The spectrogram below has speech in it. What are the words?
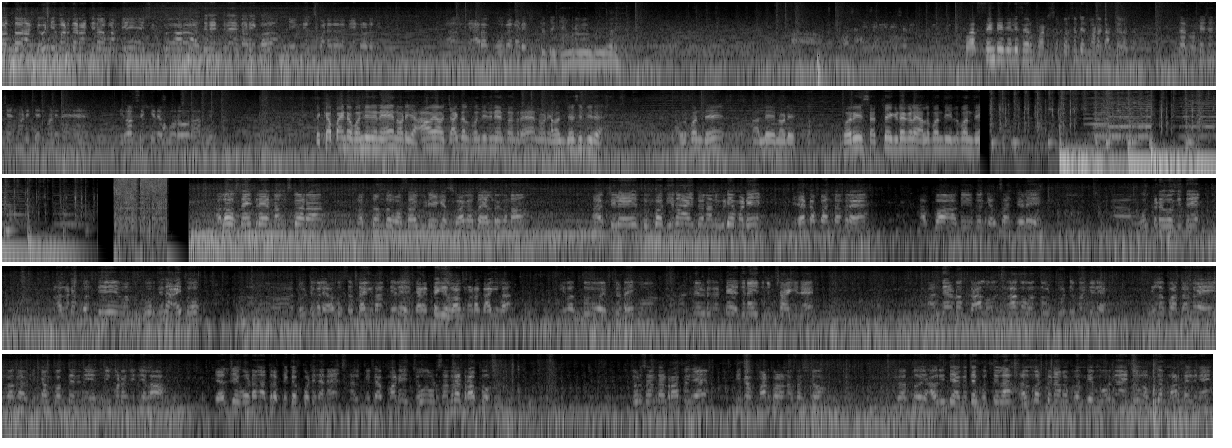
ಇವತ್ತು ನಾನು ಡ್ಯೂಟಿ ಮಾಡ್ತಾರೆ ದಿನ ಬಂದು. ಶುಕ್ರವಾರ ಹದಿನೆಂಟನೇ ತಾರೀಕು. ಈಗ ನಿಲ್ಸ್ಕೊಂಡಿದ್ದಾರೆ ಮೇನ್ ರೋಡಲ್ಲಿ ನಾನು ಯಾರೋ ಗೂಬೆ ನೋಡಿ. ಜೊತೆ ಕ್ಯಾಮ್ರಾಮನ್ ಬಂದಿದ್ದಾರೆ. ಪರ್ಸೆಂಟೇಜ್ ಎಲ್ಲಿ ಸರ್ ಪರ್ಸೆಂಟೇಜ್ ಮಾಡೋಕೆ ಆಗ್ತಾಯಿಲ್ಲ ಸರ್ ಸರ್ ಲೊಕೇಶನ್ ಚೇಂಜ್ ಮಾಡಿ ಚೇಂಜ್ ಮಾಡಿನೇ ಇವಾಗ ಸಿಕ್ಕಿದೆ ಮೂರು ಅವರ್ ಆದ್ಮೇಲೆ. ಪಿಕಪ್ ಪಾಯಿಂಟ್ ಬಂದಿದ್ದೀನಿ. ನೋಡಿ ಯಾವ ಯಾವ ಜಾಗದಲ್ಲಿ ಬಂದಿದ್ದೀನಿ ಅಂತಂದರೆ ನೋಡಿ ಅಲ್ಲಿ ಜೆ ಸಿ ಬಿ ಇದೆ. ಅಲ್ಲಿ ಬಂದು ಅಲ್ಲಿ ನೋಡಿ ಬರೀ ಸತ್ಯ ಗಿಡಗಳೇ ಅಲ್ಲಿ ಬಂದು ಇಲ್ಲಿ ಬಂದು. ಹಲೋ ಸ್ನೇಹಿತರೆ, ನಮಸ್ಕಾರ. ಮತ್ತೊಂದು ಹೊಸ ವಿಡಿಯೋಗೆ ಸ್ವಾಗತ ಎಲ್ರಿಗೂ. ಆ್ಯಕ್ಚುಲಿ ತುಂಬ ದಿನ ಆಯಿತು ನಾನು ವಿಡಿಯೋ ಮಾಡಿ. ಯಾಕಪ್ಪ ಅಂತಂದರೆ, ಹಬ್ಬ ಅದು ಇದು ಕೆಲಸ ಅಂತೇಳಿ ಊರ ಕಡೆ ಹೋಗಿದ್ದೆ. ಆಲ್ರೆಡಿ ಬಂದು ಒಂದು ಮೂರು ದಿನ ಆಯಿತು. ಡ್ಯೂಟಿಗಳು ಯಾವುದೂ ಸೆಟ್ ಆಗಿಲ್ಲ ಅಂತೇಳಿ ಕರೆಕ್ಟಾಗಿ ಲಾಗ್ ಮಾಡೋಕ್ಕಾಗಿಲ್ಲ ಇವತ್ತು ಎಷ್ಟು ಟೈಮು ಹನ್ನೆರಡು ಗಂಟೆ ಹದಿನೈದು ನಿಮಿಷ ಆಗಿದೆ. ಹನ್ನೆರಡು ಕಾಲು. ಇವಾಗ ಒಂದು ಡ್ಯೂಟಿ ಬಂದಿದೆ. ಇಲ್ಲಪ್ಪ ಅಂತಂದರೆ, ಇವಾಗ ಪಿಕಪ್ ಹೋಗ್ತಾ ಇದ್ದೀನಿ. L G L G godown ಹತ್ರ ಪಿಕಪ್ ಕೊಟ್ಟಿದ್ದಾನೆ. ಅಲ್ಲಿ ಪಿಕಪ್ ಮಾಡಿ ಜೋಡ್ಸಂದ್ರೆ ಡ್ರಾಪು ಜೋಡ್ಸಂದ್ರೆ ಡ್ರಾಪ್ ಇದೆ. ಪಿಕಪ್ ಮಾಡ್ಕೊಳ್ಳೋಣ ಫಸ್ಟು ಇವತ್ತು ಯಾವ ರೀತಿ ಆಗುತ್ತೆ ಗೊತ್ತಿಲ್ಲ. ಆಲ್ಮೋಸ್ಟ್ ನಾನು ಬಂದು ಮೂರು ದಿನ ಆಯಿತು ಅಬ್ಸರ್ವ್ ಮಾಡ್ತಾ ಇದ್ದೀನಿ.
